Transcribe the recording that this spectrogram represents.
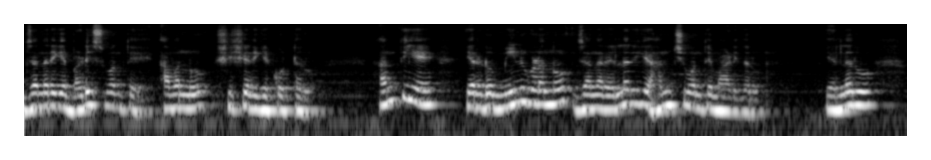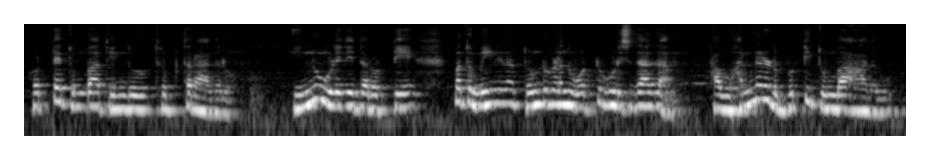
ಜನರಿಗೆ ಬಡಿಸುವಂತೆ ಅವನ್ನು ಶಿಷ್ಯರಿಗೆ ಕೊಟ್ಟರು. ಅಂತೆಯೇ ಎರಡು ಮೀನುಗಳನ್ನು ಜನರೆಲ್ಲರಿಗೆ ಹಂಚುವಂತೆ ಮಾಡಿದರು. ಎಲ್ಲರೂ ಹೊಟ್ಟೆ ತುಂಬ ತಿಂದು ತೃಪ್ತರಾದರು. ಇನ್ನೂ ಉಳಿದಿದ್ದ ರೊಟ್ಟಿ ಮತ್ತು ಮೀನಿನ ತುಂಡುಗಳನ್ನು ಒಟ್ಟುಗೂಡಿಸಿದಾಗ ಅವು ಹನ್ನೆರಡು ಬುಟ್ಟಿ ತುಂಬ ಆದವು.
